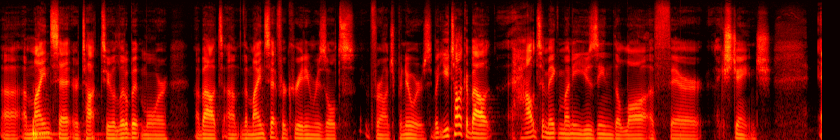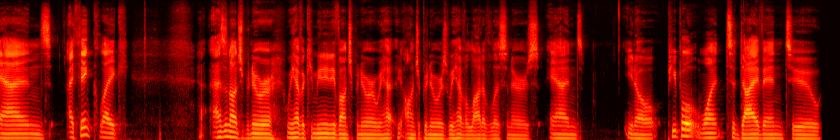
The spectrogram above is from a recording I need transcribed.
uh, a mindset or talk to a little bit more about um, the mindset for creating results for entrepreneurs. But you talk about how to make money using the law of fair exchange. And I think like as an entrepreneur, we have a community of entrepreneur, we have entrepreneurs, we have a lot of listeners and you know, people want to dive into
